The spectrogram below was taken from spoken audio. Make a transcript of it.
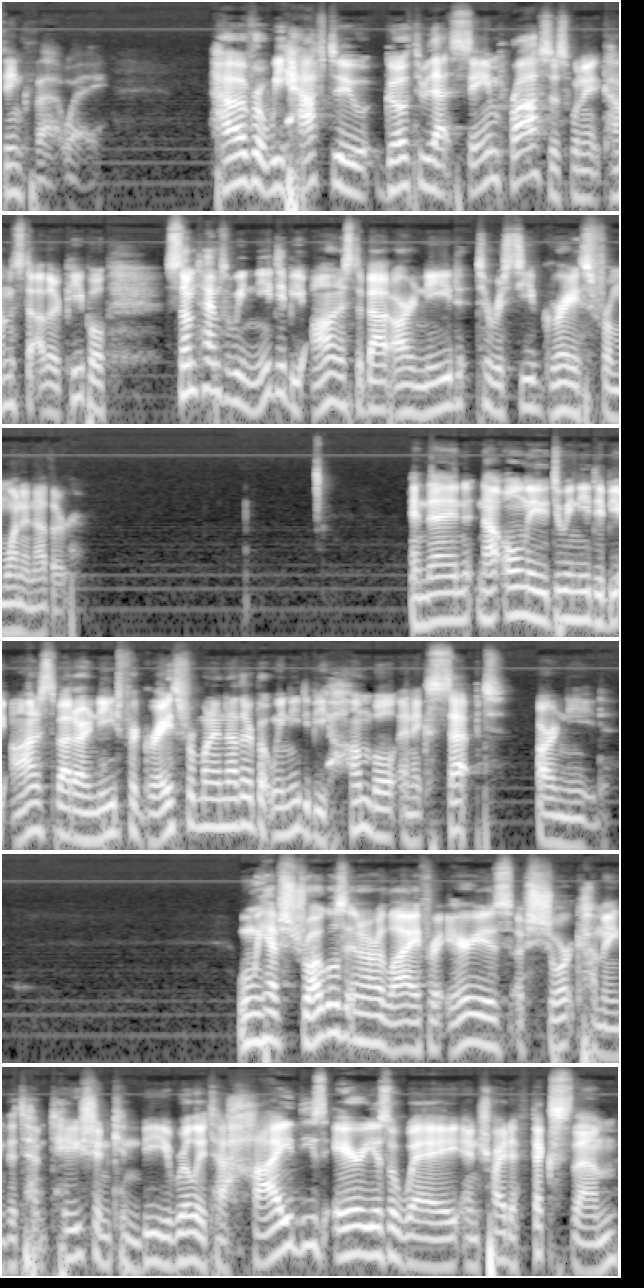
think that way. However, we have to go through that same process when it comes to other people. Sometimes we need to be honest about our need to receive grace from one another. And then not only do we need to be honest about our need for grace from one another, but we need to be humble and accept our need. When we have struggles in our life or areas of shortcoming, the temptation can be really to hide these areas away and try to fix them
